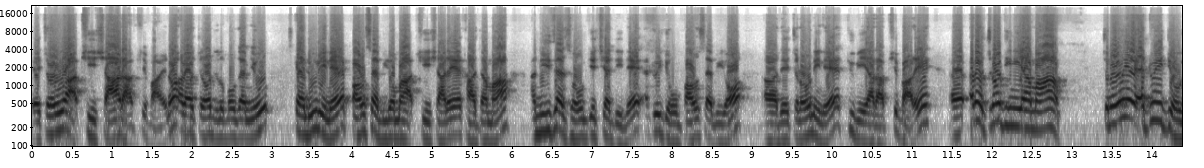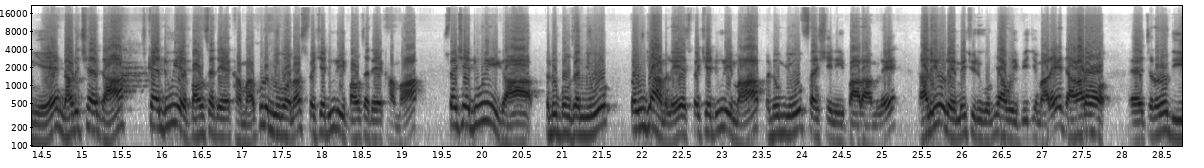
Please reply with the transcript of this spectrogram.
အဲကျွန်တော်တို့ကအဖြေရှားတာဖြစ်ပါတယ်เนาะအဲ့တော့ကျွန်တော်ဒီလိုပုံစံမျိုး scan tool တွေနဲ့ပေါင်းဆက်ပြီးတော့မှအဖြေရှာတဲ့အခါကျမှအနည်းဆက်ဆုံးပြစ်ချက်တွေနဲ့အတွေ့အကြုံပေါင်းဆက်ပြီးတော့အဲဒီကျွန်တော်တို့အနေနဲ့ပြုပြင်ရတာဖြစ်ပါတယ်အဲအဲ့တော့ကျွန်တော်ဒီနေရာမှာကျွန်တော်တို့ရဲ့အတွေ့အကြုံရဲ့နောက်တစ်ချက်က scan tool ရဲ့ပေါင်းဆက်တဲ့အခါမှာအခုလိုမျိုးပေါ့เนาะ special tool တွေပေါင်းဆက်တဲ့အခါမှာ special tool တွေကဘယ်လိုပုံစံမျိုးသုံးကြမလဲ special tool တွေမှာဘယ်လိုမျိုး function တွေပါလာမလဲဒါလေးကိုလည်းမိတ်ဆွေတို့ကိုမျှဝေပေးခြင်းပါတယ်ဒါကတော့အဲကျွန်တော်တို့ဒီ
